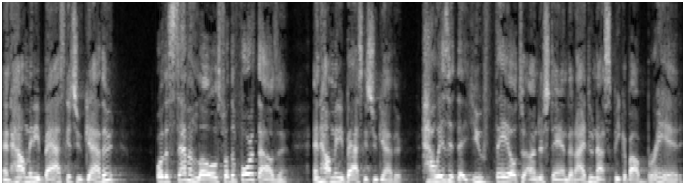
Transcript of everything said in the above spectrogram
and how many baskets you gathered? Or the seven loaves for the 4,000 and how many baskets you gathered? How is it that you fail to understand that I do not speak about bread?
